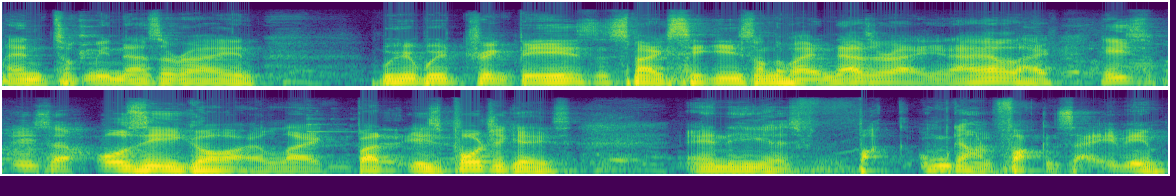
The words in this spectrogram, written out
and took me to Nazaré and we would drink beers and smoke ciggies on the way to Nazaré you know like he's he's an Aussie guy like but he's Portuguese. And he goes fuck I'm going to fucking save him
